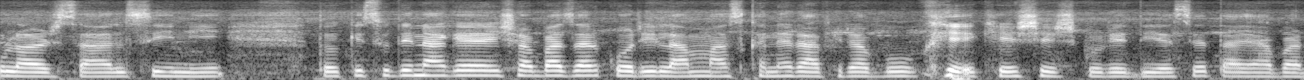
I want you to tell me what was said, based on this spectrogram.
পোলার চাল, চিনি। তো কিছুদিন আগে এইসব বাজার করিলাম, মাঝখানে রাফিরাবু খেয়ে খেয়ে শেষ করে দিয়েছে, তাই আবার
